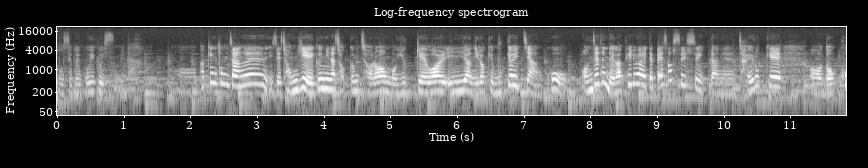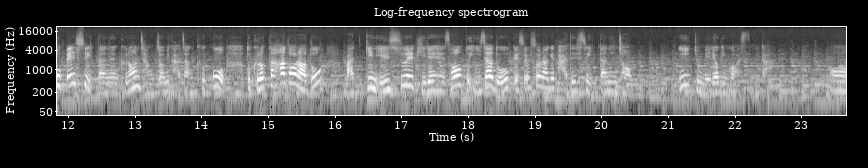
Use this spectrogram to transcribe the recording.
모습을 보이고 있습니다. 어, 파킹 통장은 이제 정기 예금이나 적금처럼 뭐 6개월, 1년 이렇게 묶여 있지 않고 언제든 내가 필요할 때 뺏어 쓸수 있다는 자유롭게 어, 넣고 뺄 수 있다는 그런 장점이 가장 크고 또 그렇다 하더라도 맡긴 일수에 비례해서 또 이자도 꽤 쏠쏠하게 받을 수 있다는 점이 좀 매력인 것 같습니다. 어,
